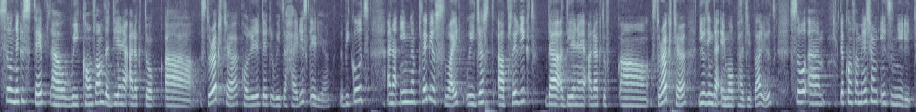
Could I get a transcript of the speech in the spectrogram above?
So next step, uh, we confirm the DNA adductor uh, structure correlated with the high-risk area. Because and in the previous slide, we just uh, predict the DNA adductor uh, structure using the MOPAG values. So um, the confirmation is needed.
